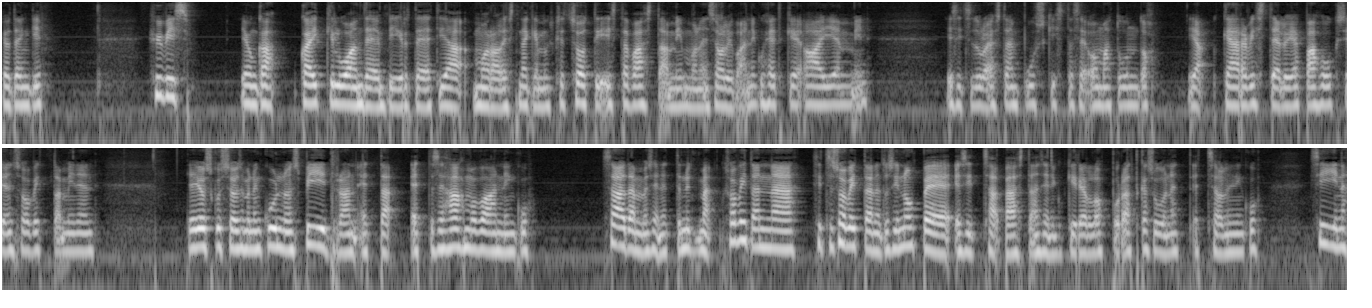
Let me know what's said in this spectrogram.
jotenkin hyvis, jonka kaikki luonteenpiirteet ja moraaliset näkemykset sotii sitä vastaan, millainen se oli vain niin kuin hetkeä aiemmin. Ja sitten se tulee jostain puskista se oma tunto ja kärvistely ja pahuuksien sovittaminen. Ja joskus se on semmoinen kunnon speedrun, että, että se hahmo vaan niin kuin saa tämmöisen, että nyt mä sovitan nämä, sitten se sovittaa ne tosi nopea, ja sitten päästään siihen niin kirjan loppuratkaisuun, että, että se oli niin kuin siinä,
